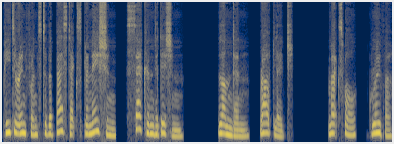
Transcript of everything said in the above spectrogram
Peter Inference to the Best Explanation, 2nd edition. London, Routledge. Maxwell, Grover.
